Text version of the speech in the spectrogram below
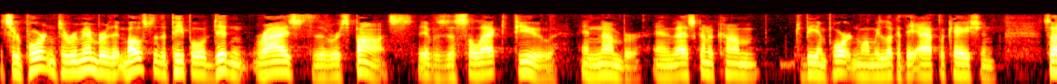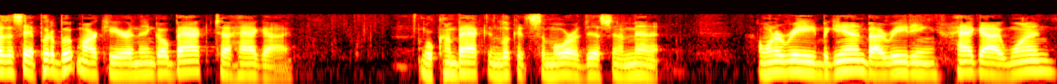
It's important to remember that most of the people didn't rise to the response. It was a select few in number, and that's going to come to be important when we look at the application. So, as I said, put a bookmark here and then go back to Haggai. We'll come back and look at some more of this in a minute. I want to read, begin by reading Haggai 1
